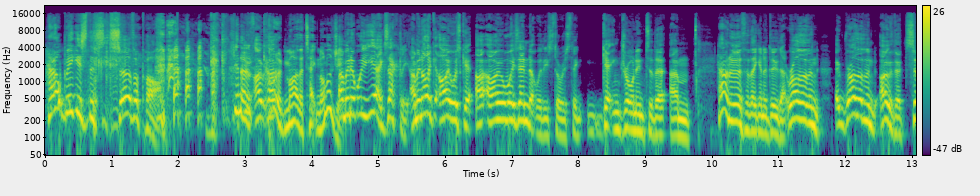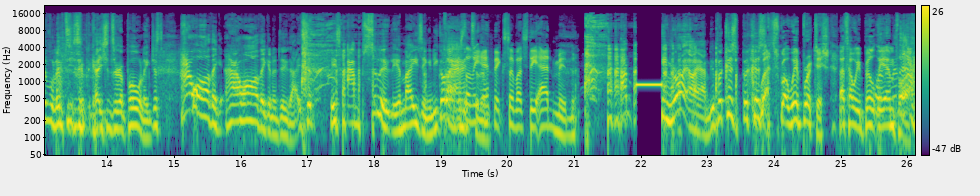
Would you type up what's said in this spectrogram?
How big is this server park? you know, I, You've got to I, admire the technology. I mean, it, well, yeah, exactly. I mean, I, I always get, I, I always end up with these stories, think, getting drawn into the, um, how on earth are they going to do that? Rather than, rather than, oh, the civil liberties implications are appalling. Just how are they, how are they going to do that? It's, a, it's absolutely amazing, and you have got to Focused hand on the them. ethics so much the admin. F***ing right, I am because because. Well, that's, well, we're British. That's how we built the empire.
